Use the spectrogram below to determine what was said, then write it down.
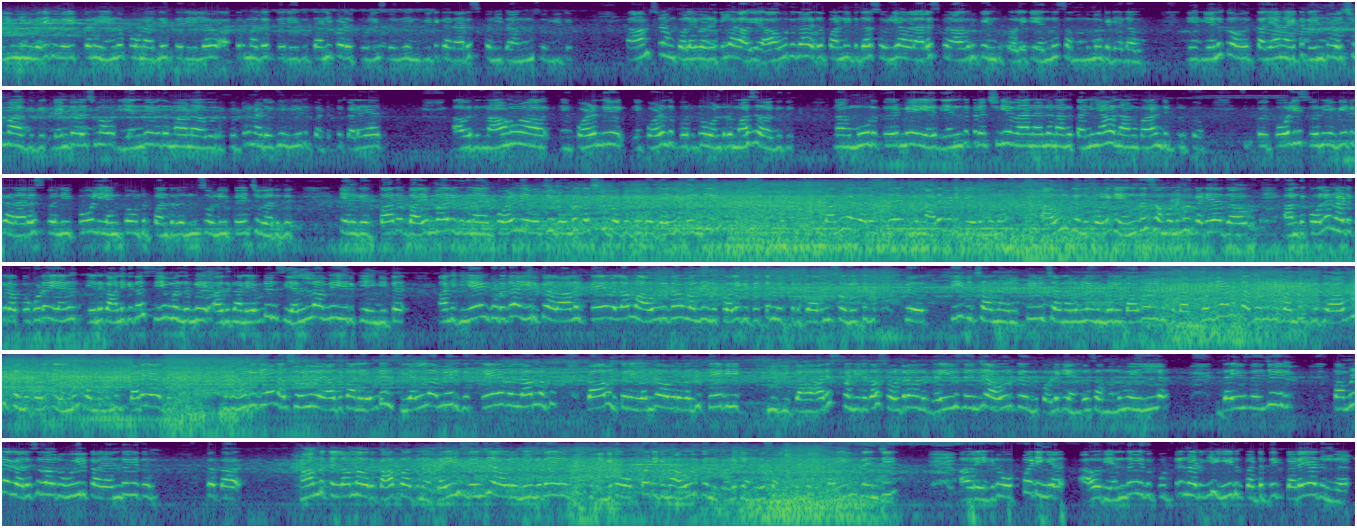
ஈவினிங் வரைக்கும் வெயிட் பண்ண எங்கே போனார்னே தெரியல. அப்புறமா தான் தெரியுது தனிப்படை போலீஸ் வந்து எங்கள் வீட்டுக்காரர் அரெஸ்ட் பண்ணிட்டாங்கன்னு சொல்லிட்டு. ஆம்ஸ்டாங் கொலை வழக்கில் அவரு தான் ஏதோ பண்ணிட்டு தான் சொல்லி அவர் அரெஸ்ட் பண்ண அவருக்கும் இந்த கொலைக்கு எந்த சம்மந்தமும் கிடையாது. அவர் எனக்கு அவர் கல்யாணம் ஆகிட்டு ரெண்டு வருஷமா ஆகுது. ரெண்டு வருஷமா அவர் எந்த விதமான ஒரு குற்ற நடவடிக்கையும் ஈடுபட்டது கிடையாது. அவர் நானும் என் குழந்தையும் என் குழந்தை பிறந்து ஒன்றரை மாதம் ஆகுது. நாங்கள் மூணு பேருமே எ- எந்த பிரச்சனையும் வேணான்னு நாங்கள் தனியாக நாங்கள் வாழ்ந்துட்டு இருக்கோம். இப்போ போலீஸ் வந்து என் வீட்டுக்கார அரெஸ்ட் பண்ணி போலி என்கவுண்டர் பண்ணுறதுன்னு சொல்லி பேச்சு வருது. எனக்கு பார்த்த பயமாக இருக்குது. நான் என் குழந்தைய வச்சு ரொம்ப கஷ்டப்பட்டுட்டு இருக்கேன். தயவு செஞ்சு தமிழக அரசு இதுக்கு நடவடிக்கை எடுக்கணும். அவருக்கு அந்த கொலைக்கு எந்த சம்மந்தமும் கிடையாது. அந்த கொலை நடக்கிறப்ப கூட எனக்கு எனக்கு அன்றைக்கி தான் சீமந்தமே அதுக்கான எவிடன்ஸ் எல்லாமே இருக்குது என்கிட்ட. அன்றைக்கி ஏன் கூட தான் இருக்கார். ஆனால் தேவையில்லாமல் அவரு தான் வந்து இந்த கொலைக்கு திட்டமிட்டிருக்காருன்னு சொல்லிட்டு டிவி சேனல் டிவி சேனல்களில் இதுமாரி தகவல்கள் பொய்யான தகவல்கள் வந்துட்டு இருக்கு. அவருக்கு அந்த கொலைக்கு எந்த சம்மந்தமும் கிடையாது. இது உறுதியாக நான் சொல்லுவேன். அதுக்கான எவிடன்ஸ் எல்லாமே இருக்குது தேவையில்லாமல் காவல்துறை வந்து அவரை வந்து தேடி இன்னைக்கு அரெஸ்ட் பண்ணிட்டு தான் சொல்கிறாங்க தயவு செஞ்சு அவருக்கு இந்த கொலைக்கு எந்த சம்மந்தமும் இல்லை. தயவு செஞ்சு தமிழக அரசு தான் அவர் உயிருக்கா எந்த வித ஆம்புக்கு இல்லாமல் அவரை காப்பாற்றணும் தயவு செஞ்சு அவரை நீங்கள் தான் என்கிட்ட ஒப்படைக்கணும். அவருக்கு அந்த கொலைக்கு எந்த சம்மந்தமும் தயவு செஞ்சு அவர் என்கிட்ட ஒப்படைங்க. அவர் எந்த வித குற்ற நடவடிக்கையும் ஈடுபட்டதே கிடையாதுங்க.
